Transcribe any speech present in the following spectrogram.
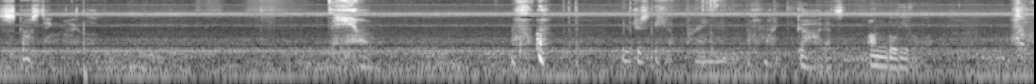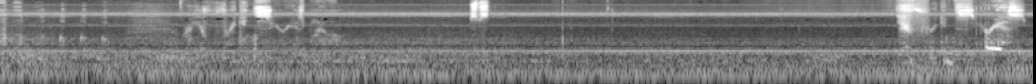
disgusting, Milo. Damn. You just ate a brain. Oh my god, that's unbelievable. Are you freaking serious, Milo? You freaking serious?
